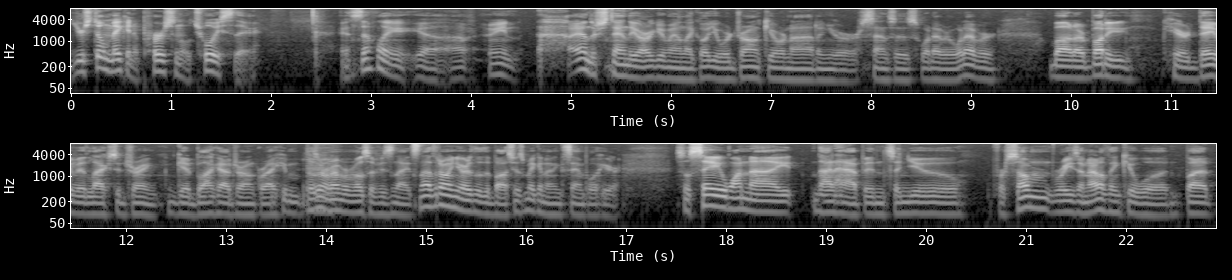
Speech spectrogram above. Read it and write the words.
you're still making a personal choice there. It's definitely yeah. I mean, I understand the argument like, oh, you were drunk, you were not in your senses, whatever, whatever. But our buddy here, David, likes to drink, get blackout drunk, right? He doesn't mm-hmm. remember most of his nights. Not throwing you under the bus, just making an example here. So say one night that happens, and you, for some reason, I don't think you would, but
